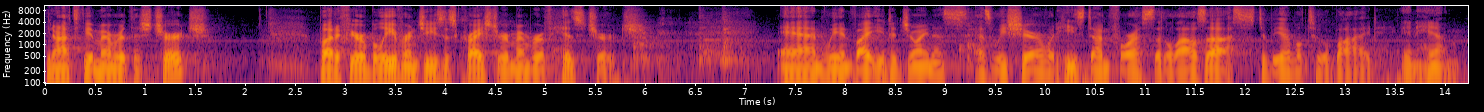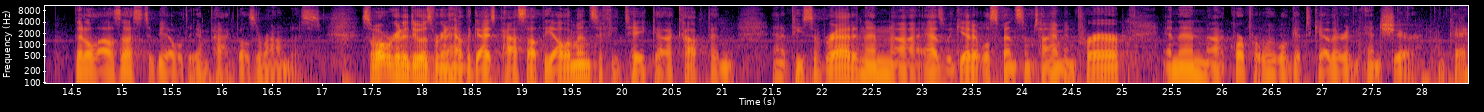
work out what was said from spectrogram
You don't have to be a member of this church, but if you're a believer in Jesus Christ, you're a member of His church. And we invite you to join us as we share what He's done for us that allows us to be able to abide in Him, that allows us to be able to impact those around us. So, what we're going to do is we're going to have the guys pass out the elements. If you take a cup and, and a piece of bread, and then uh, as we get it, we'll spend some time in prayer, and then uh, corporately we'll get together and, and share. Okay?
